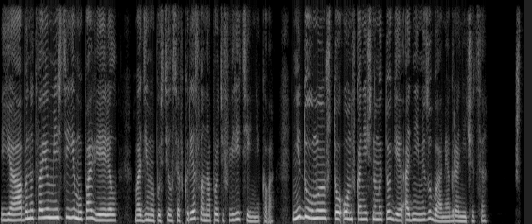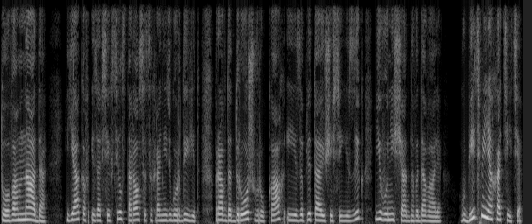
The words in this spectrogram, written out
«Я бы на твоем месте ему поверил», — Вадим опустился в кресло напротив Веретенникова. «Не думаю, что он в конечном итоге одними зубами ограничится». «Что вам надо?» Яков изо всех сил старался сохранить гордый вид. Правда, дрожь в руках и заплетающийся язык его нещадно выдавали. «Убить меня хотите?»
